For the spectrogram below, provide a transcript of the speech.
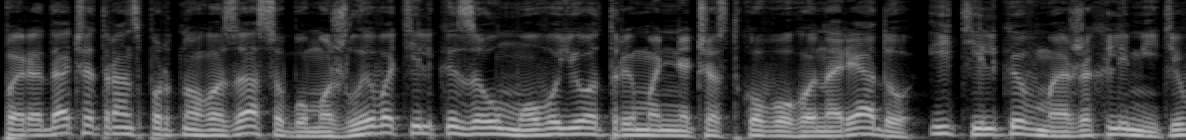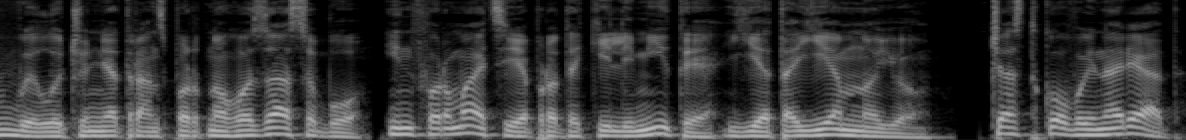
Передача транспортного засобу можлива тільки за умовою отримання часткового наряду і тільки в межах лімітів вилучення транспортного засобу. Інформація про такі ліміти є таємною. Частковий наряд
